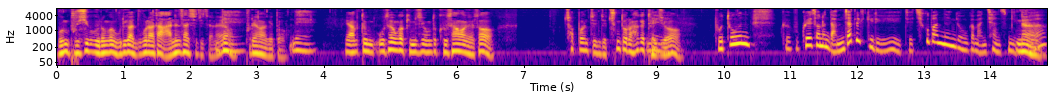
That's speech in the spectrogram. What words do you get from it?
문 부시고 이런 건 우리가 누구나 다 아는 사실이잖아요. 네. 불행하게도. 네. 예, 아무튼 오세훈과 김수영도 그 상황에서 첫 번째 이제 충돌을 하게 네. 되죠. 네. 보통은 그 국회에서는 남자들끼리 이제 치고받는 경우가 많지 않습니까?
